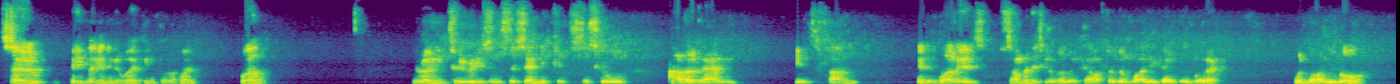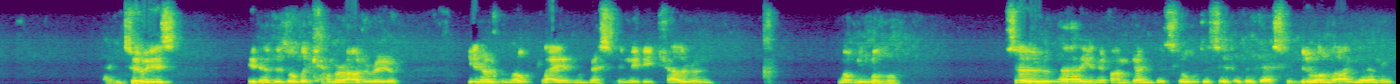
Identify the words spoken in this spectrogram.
So people are going to be working from home. Well, there are only two reasons to send your kids to school, other than it's fun. You know, one is somebody's going to look after them while they go to work. Well, not anymore. And two is you know, there's all the camaraderie of, you know, role play and wrestling with each other and not anymore. So, uh, you know, if I'm going to school to sit at a desk and do online learning,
